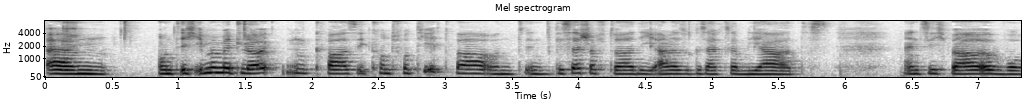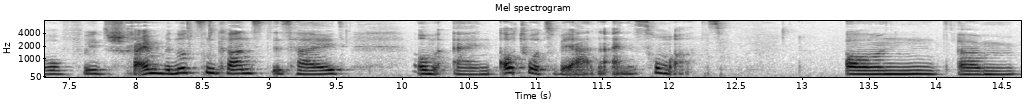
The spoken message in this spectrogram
ähm, und ich immer mit Leuten quasi konfrontiert war und in Gesellschaft war, die alle so gesagt haben, ja, das einzig wahre, worauf du Schreiben benutzen kannst, ist halt um ein Autor zu werden eines Romans. Und ähm,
